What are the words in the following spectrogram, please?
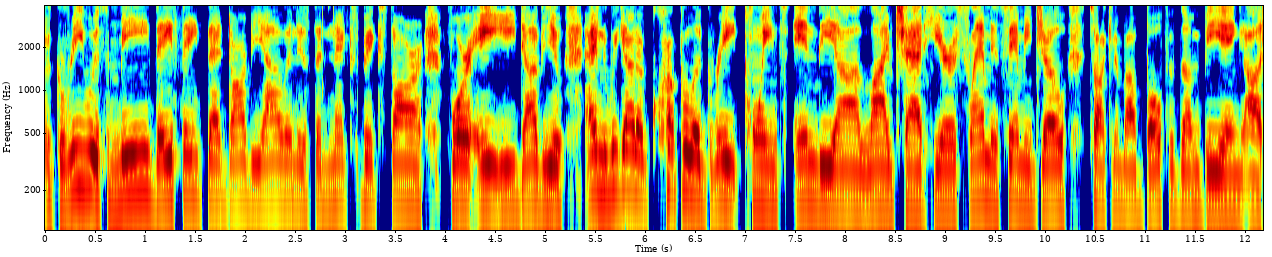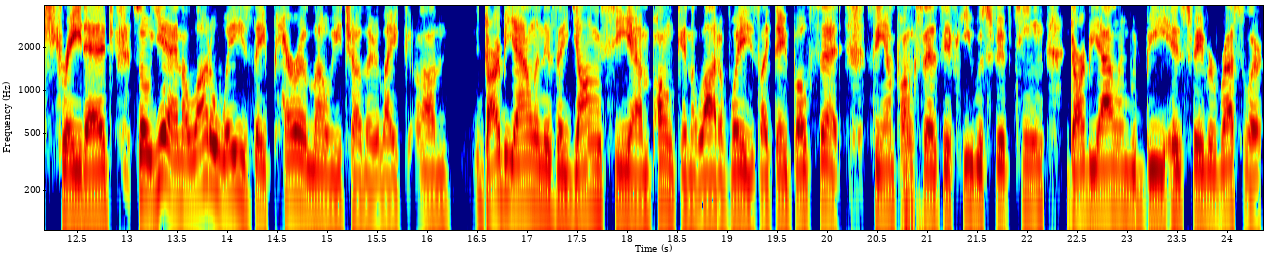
agree with me. They think that Darby Allin is the next big star for AEW. And we got a couple of great points in the uh, live chat here. Slam and Sammy Joe talking about both of them being uh, straight edge. So yeah, in a lot of ways they parallel each other. Like um, Darby Allin is a young CM Punk in a lot of ways. Like they both said, CM Punk says if he was 15, Darby Allin would be his favorite wrestler.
